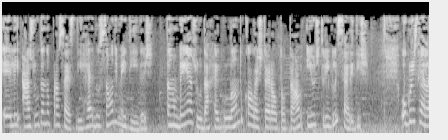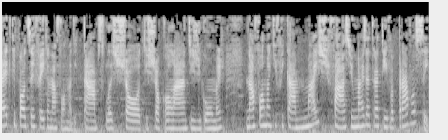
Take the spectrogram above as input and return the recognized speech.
Ele ajuda no processo de redução de medidas, também ajuda regulando o colesterol total e os triglicérides. O Green Select pode ser feito na forma de cápsulas, shots, chocolates, gomas, na forma que ficar mais fácil e mais atrativa para você.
